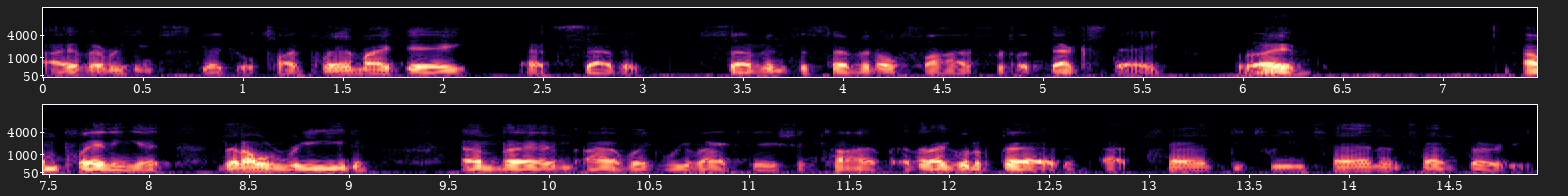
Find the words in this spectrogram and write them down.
I have everything scheduled. So I plan my day at seven, seven to seven oh five for the next day, right? I'm planning it. And then I'll read, and then I have like relaxation time, and then I go to bed at ten between ten and ten thirty,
